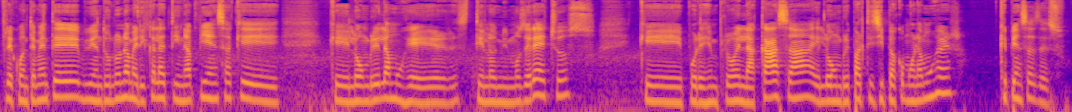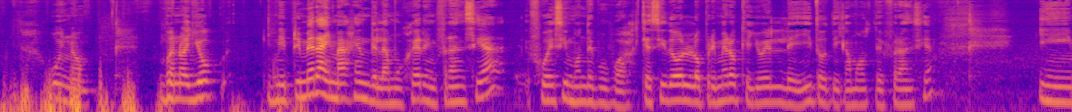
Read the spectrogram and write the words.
Frecuentemente viviendo en América Latina piensa que, que el hombre y la mujer tienen los mismos derechos, que, por ejemplo, en la casa el hombre participa como la mujer. ¿Qué piensas de eso? Uy, no. Bueno, yo, mi primera imagen de la mujer en Francia fue Simone de Beauvoir, que ha sido lo primero que yo he leído, digamos, de Francia. Y,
